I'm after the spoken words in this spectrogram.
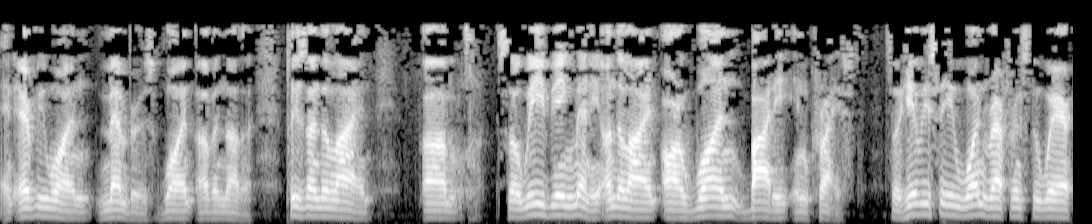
and every one members one of another. Please underline, um, so we, being many, underline, are one body in Christ. So here we see one reference to where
